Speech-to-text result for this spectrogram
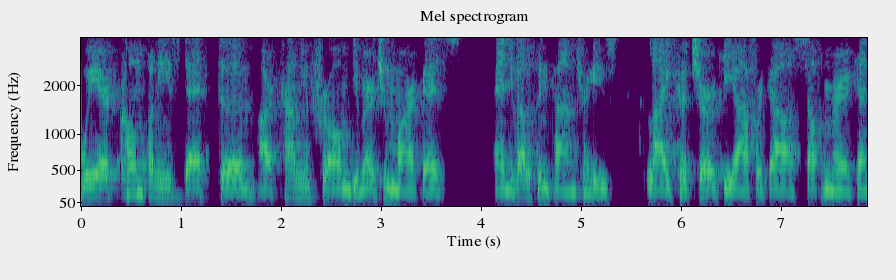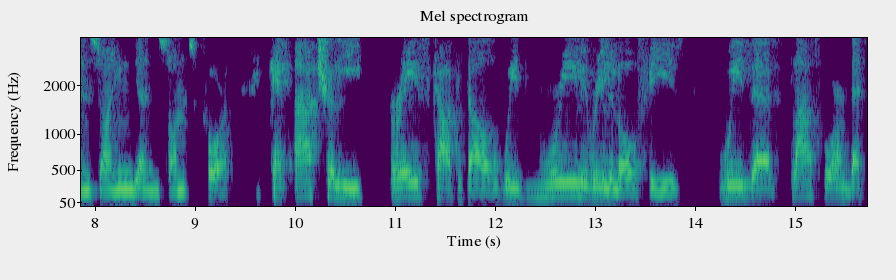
where companies that um, are coming from the emerging markets and developing countries like uh, Turkey, Africa, South America, and so on, India, and so on and so forth, can actually raise capital with really, really low fees, with a platform that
